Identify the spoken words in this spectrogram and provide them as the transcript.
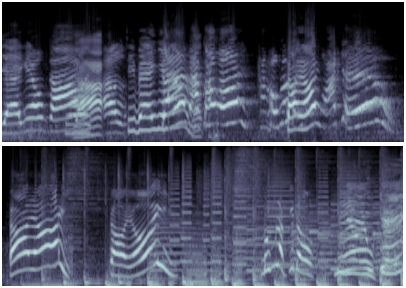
về nghe không con Dạ. ừ chị về nha dạ bà con ơi thằng hùng nó Trời ơi. quả chiều trời ơi trời ơi đúng là cái đồ nhiều chuyện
